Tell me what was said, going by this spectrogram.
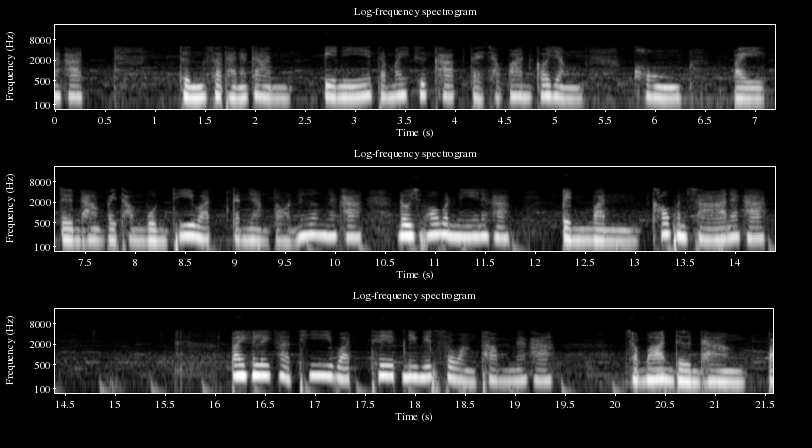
นะคะ ถึงสถานการณ์ปีนี้จะไม่คึกคัก แต่ชาวบ้านก็ยัง คงไปเดินทางไปทำบุญที่วัดกันอย่างต่อเนื่องนะคะ โดยเฉพาะวันนี้นะคะ เป็นวันเข้าพรรษานะคะ ไปกันเลยค่ะที่วัดเทพนิวิตสว่างธรรมนะคะ ชาวบ้านเดินทางไป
